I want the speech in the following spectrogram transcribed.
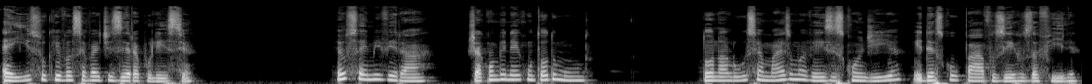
É isso que você vai dizer à polícia. Eu sei me virar. Já combinei com todo mundo. Dona Lúcia mais uma vez escondia e desculpava os erros da filha,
